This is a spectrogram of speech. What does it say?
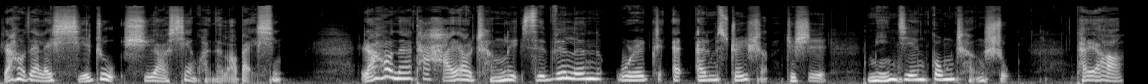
然后再来协助需要现款的老百姓。然后呢，他还要成立 Civilian Work Administration，就是民间工程署。他要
